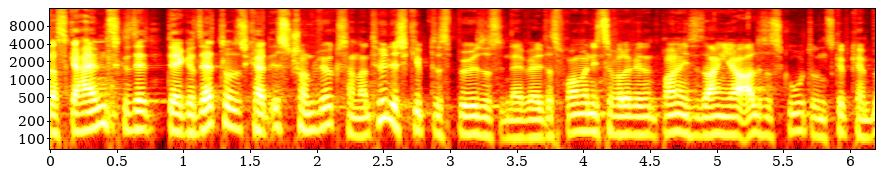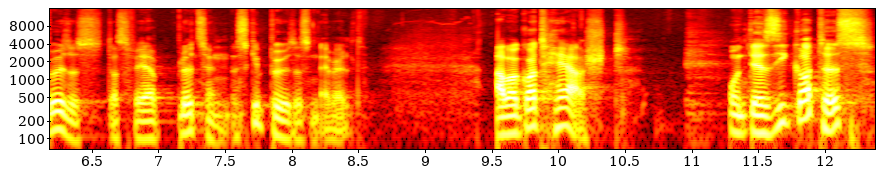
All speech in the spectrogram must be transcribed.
das Geheimnis der Gesetzlosigkeit ist schon wirksam. Natürlich gibt es Böses in der Welt. Das brauchen wir nicht so, wir brauchen nicht sagen, ja, alles ist gut und es gibt kein Böses. Das wäre Blödsinn. Es gibt Böses in der Welt. Aber Gott herrscht. Und der Sieg Gottes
